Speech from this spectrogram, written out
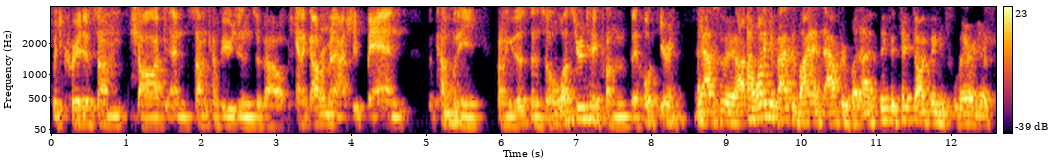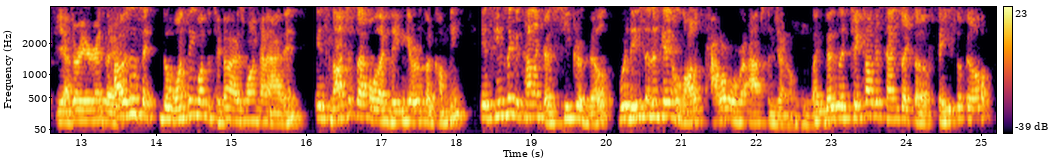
Which created some shock and some confusions about can a government actually ban the company from existence. So what's your take from the whole hearing? Yeah, absolutely. I, I want to get back to Binance after, but I think the TikTok thing is hilarious. Yeah. So you're gonna say I was gonna say the one thing about the TikTok I just want to kind of add in. It's not just that oh like they can get rid of the company. It seems like a kind of like a secret bill where they just end up getting a lot of power over apps in general. Mhm. Like the, like TikTok is kind of like the face of it all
